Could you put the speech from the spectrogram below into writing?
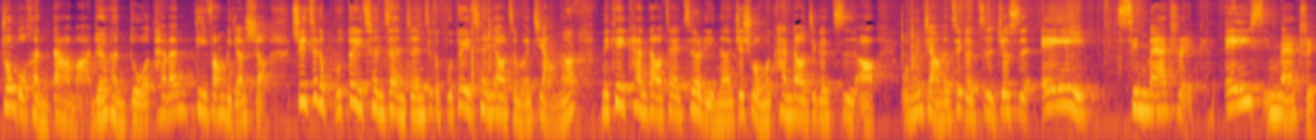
中国很大嘛，人很多，台湾地方比较小，所以这个不对称战争，这个不对称要怎么讲呢？你可以看到在这里呢，就是我们看到这个字啊，我们讲的这个字就是 asymmetric，asymmetric。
